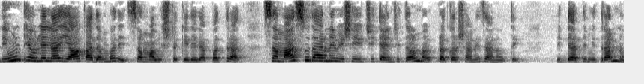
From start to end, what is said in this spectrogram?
लिहून ठेवलेल्या या कादंबरीत समाविष्ट केलेल्या पत्रात समाज सुधारणेविषयीची त्यांची तळमळ प्रकर्षाने जाणवते. विद्यार्थी मित्रांनो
